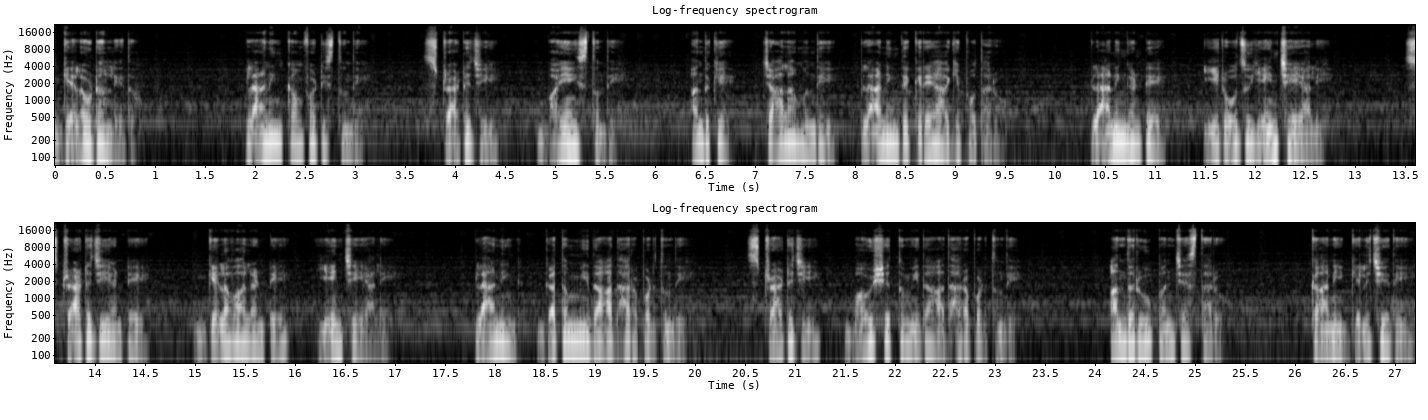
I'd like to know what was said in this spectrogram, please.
గెలవడం లేదు. ప్లానింగ్ కంఫర్ట్ ఇస్తుంది. స్ట్రాటజీ భయం ఇస్తుంది. అందుకే చాలామంది ప్లానింగ్ దగ్గరే ఆగిపోతారు. ప్లానింగ్ అంటే ఈరోజు ఏం చేయాలి? స్ట్రాటజీ అంటే గెలవాలంటే ఏం చేయాలి? ప్లానింగ్ గతం మీద ఆధారపడుతుంది. స్ట్రాటజీ భవిష్యత్తు మీద ఆధారపడుతుంది. అందరూ పనిచేస్తారు. కానీ గెలిచేది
